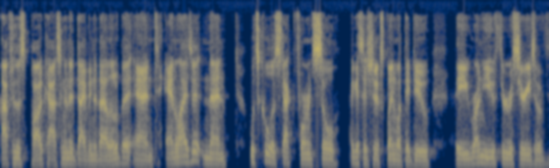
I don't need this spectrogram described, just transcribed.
after this podcast, I'm going to dive into that a little bit and analyze it. And then what's cool is Stack Performance. So I guess I should explain what they do. They run you through a series of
